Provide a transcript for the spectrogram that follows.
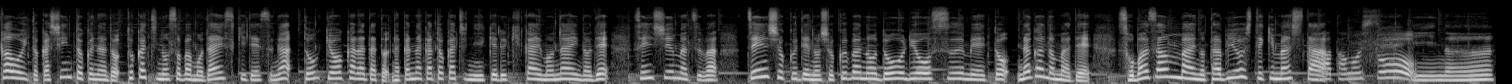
鹿追いとか新徳など十勝のそばも大好きですが東京からだとなかなか十勝に行ける機会もないので先週末は前職での職場の同僚数名と長野までそば三昧の旅をしてきました。あ楽しそう。いいなあ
